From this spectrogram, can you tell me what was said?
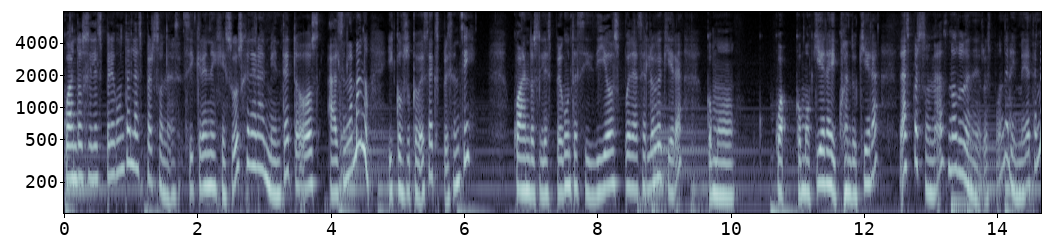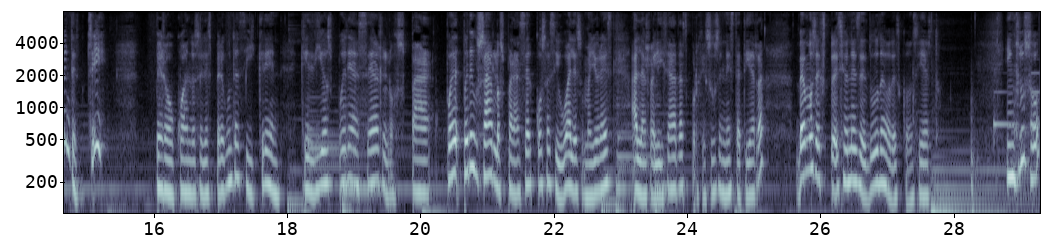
Cuando se les pregunta a las personas si creen en Jesús, generalmente todos alzan la mano y con su cabeza expresan sí. Cuando se les pregunta si Dios puede hacer lo que quiera, como como quiera y cuando quiera, las personas no dudan en responder inmediatamente, sí. Pero cuando se les pregunta si creen que Dios puede hacerlos para, puede, puede usarlos para hacer cosas iguales o mayores a las realizadas por Jesús en esta tierra, vemos expresiones de duda o desconcierto. Incluso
